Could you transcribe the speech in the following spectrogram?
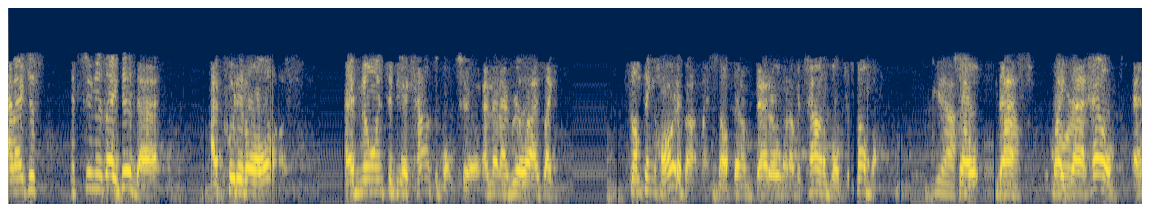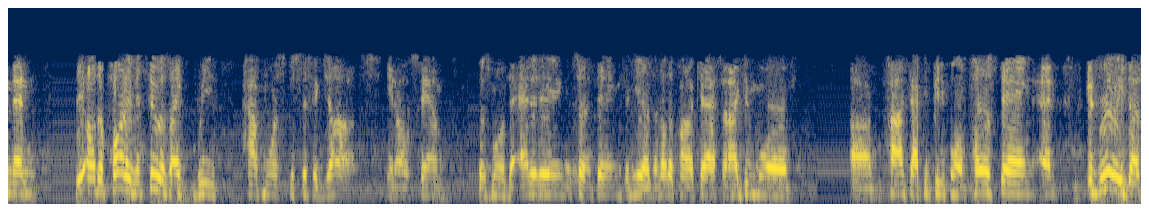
and I just, as soon as I did that, I put it all off. I had no one to be accountable to, and then I realized like something hard about myself that I'm better when I'm accountable to someone. Yeah. So that's Yeah, like sure. that helped. And then the other part of it too is like we have more specific jobs. You know, Sam does more of the editing and certain things, and he has another podcast, and I do more of um, contacting people and posting, and it really does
